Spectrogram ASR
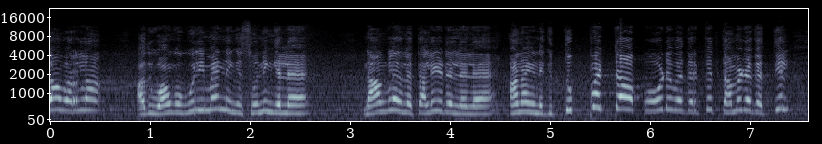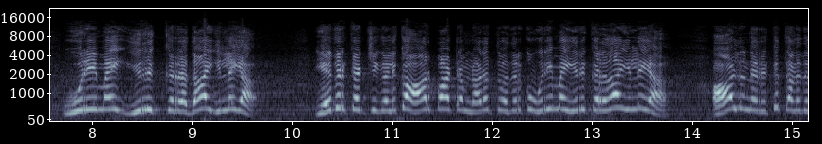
தான் வரலாம். அது அவங்க உரிமைன்னு நீங்கள் சொன்னீங்கல்ல. நாங்களும் அதில் தலையிடலைல்ல ஆனால் எனக்கு துப்பட்டா போடுவதற்கு தமிழகத்தில் உரிமை இருக்கிறதா இல்லையா? எதிர்கட்சிகளுக்கு ஆர்ப்பாட்டம் நடத்துவதற்கு உரிமை இருக்கிறதா இல்லையா? ஆளுநருக்கு தனது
